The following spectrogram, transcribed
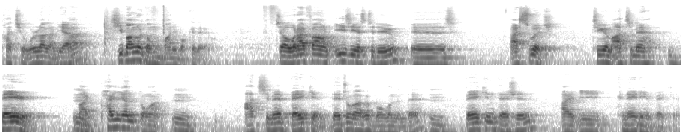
같이 올라가니까 Yeah. 지방을 너무 많이 먹게 돼요. So what I found easiest to do is I switch. 지금 아침에 매일 음. like 8년 동안 음. 아침에 베이컨 네 조각을 먹었는데 음. 베이컨 대신 I eat Canadian bacon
